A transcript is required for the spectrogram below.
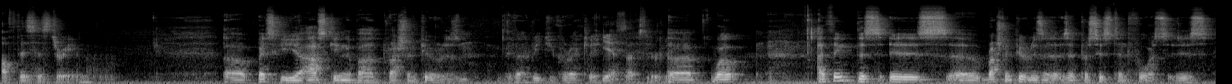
of this history? Uh, basically, you're asking about Russian imperialism, if I read you correctly. Yes, absolutely. Uh, well, I think this is uh, Russian imperialism is a persistent force. It is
